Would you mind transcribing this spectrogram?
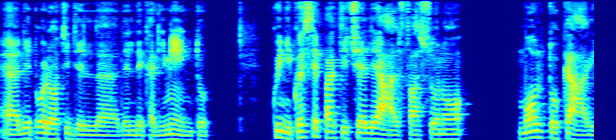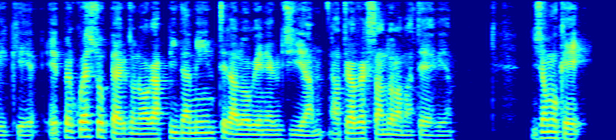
eh, dei prodotti del, del decadimento. Quindi queste particelle alfa sono molto cariche e per questo perdono rapidamente la loro energia attraversando la materia. Diciamo che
